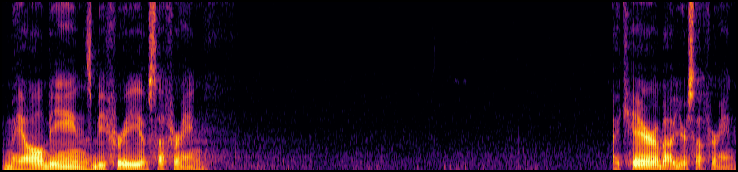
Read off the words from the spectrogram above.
May all beings be free of suffering. I care about your suffering.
